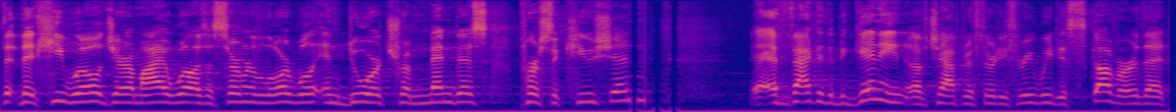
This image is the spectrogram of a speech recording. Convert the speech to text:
that, that he will, Jeremiah will, as a servant of the Lord, will endure tremendous persecution. In fact, at the beginning of chapter 33, we discover that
